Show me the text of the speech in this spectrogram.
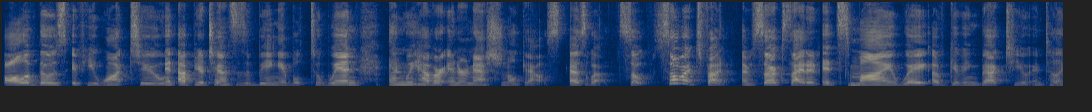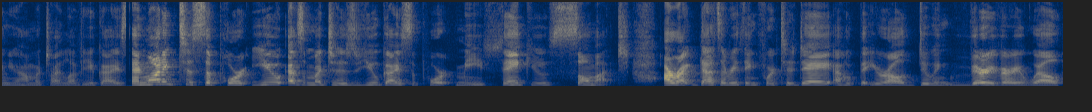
all of those if you want to and up your chances of being able to win. And we have our international gals as well. So, so much fun. I'm so excited. It's my way of giving back to you and telling you how much I love you guys and wanting to support you as much as you guys support me. Thank you so much. All right, that's everything for today. I hope that you're all doing very, very well.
